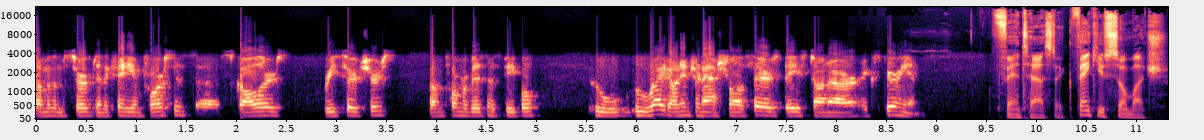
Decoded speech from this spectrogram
some of them served in the Canadian Forces, uh, scholars, researchers, some former business people who, who write on international affairs based on our experience. Fantastic. Thank you so much.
